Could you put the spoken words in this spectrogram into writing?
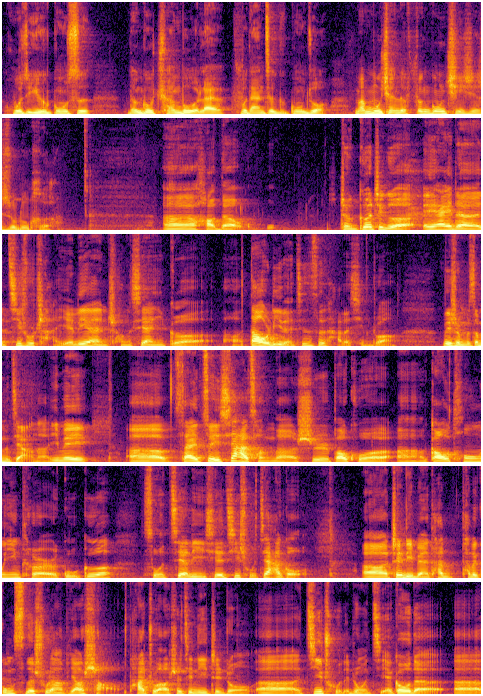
或者一个公司能够全部来负担这个工作。那目前的分工情形是如何？呃，好的，整个这个 AI 的技术产业链呈现一个呃倒立的金字塔的形状。为什么这么讲呢？因为呃，在最下层呢是包括呃高通、英特尔、谷歌所建立一些基础架构。呃，这里边它它的公司的数量比较少，它主要是建立这种呃基础的这种结构的呃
